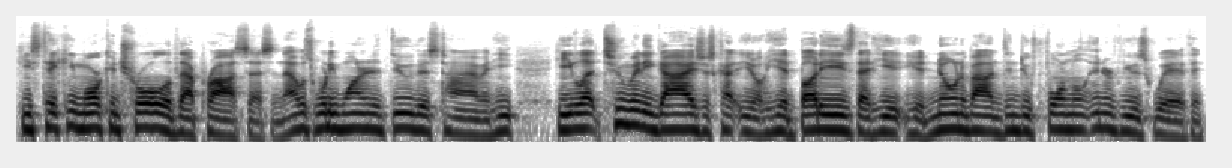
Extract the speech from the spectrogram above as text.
he's taking more control of that process, and that was what he wanted to do this time. And he he let too many guys just kind of, you know, he had buddies that he, he had known about and didn't do formal interviews with. And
